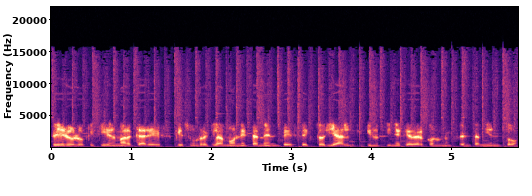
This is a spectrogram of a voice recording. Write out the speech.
pero lo que quieren marcar es que es un reclamo netamente sectorial y que no tiene que ver con un enfrentamiento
